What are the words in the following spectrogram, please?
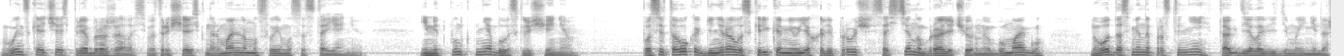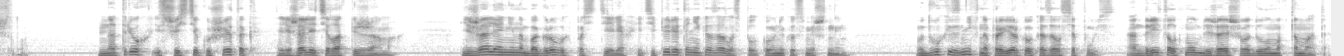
воинская часть преображалась, возвращаясь к нормальному своему состоянию. И медпункт не был исключением. После того, как генералы с криками уехали прочь, со стен убрали черную бумагу, но вот до смены простыней так дело, видимо, и не дошло. На трех из шести кушеток лежали тела в пижамах. Лежали они на багровых постелях, и теперь это не казалось полковнику смешным – у двух из них на проверку оказался пульс. Андрей толкнул ближайшего дулом автомата.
